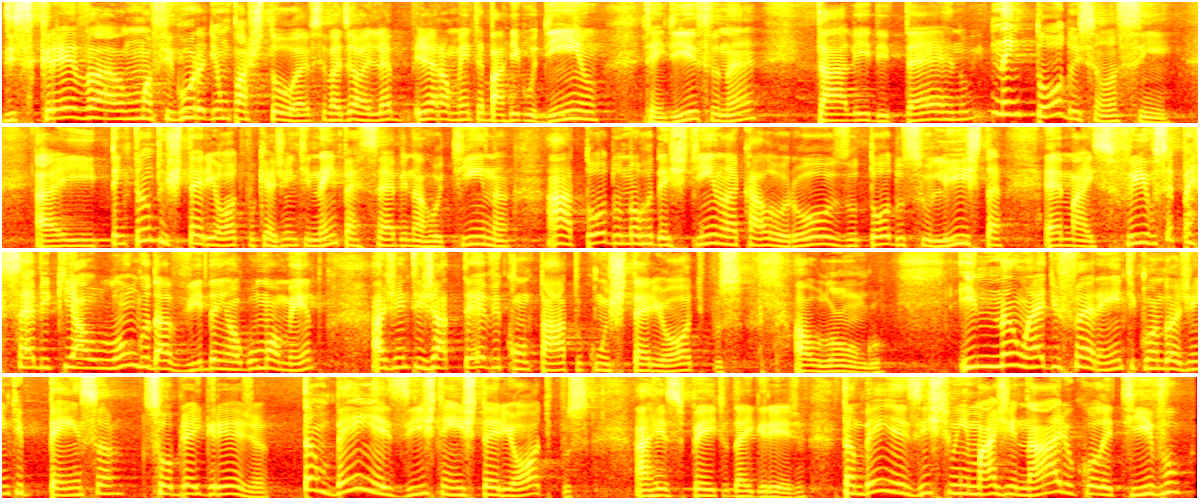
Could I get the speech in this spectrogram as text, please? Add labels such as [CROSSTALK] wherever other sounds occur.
descreva uma figura de um pastor. Aí você vai dizer, olha, ele é, geralmente é barrigudinho, tem disso, né? Está ali de terno. Nem todos são assim. Aí tem tanto estereótipo que a gente nem percebe na rotina. Ah, todo nordestino é caloroso, todo sulista é mais frio. Você percebe que ao longo da vida, em algum momento, a gente já teve contato com estereótipos ao longo. E não é diferente quando a gente pensa sobre a igreja. Também existem estereótipos a respeito da igreja. Também existe um imaginário coletivo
